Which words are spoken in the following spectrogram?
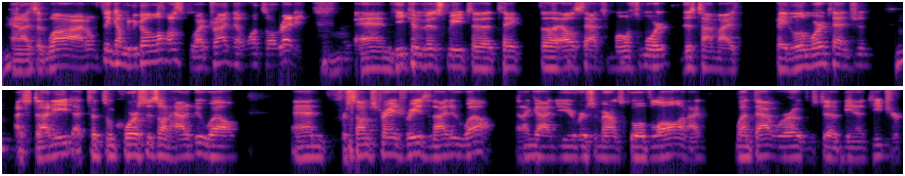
Hmm. And I said, Well, I don't think I'm going to go to law school. I tried that once already. And he convinced me to take the LSATs most more. This time I paid a little more attention Mm-hmm. I studied, I took some courses on how to do well. And for some strange reason, I did well. And I mm-hmm. got into University of Maryland School of Law and I went that route instead of being a teacher.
